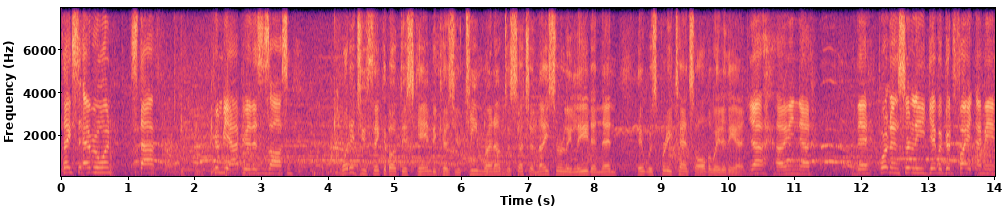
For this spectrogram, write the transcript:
Thanks to everyone, staff. Couldn't be happier. This is awesome. What did you think about this game? Because your team ran out to such a nice early lead, and then it was pretty tense all the way to the end. Yeah, I mean. Uh, the Portland certainly gave a good fight. I mean,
